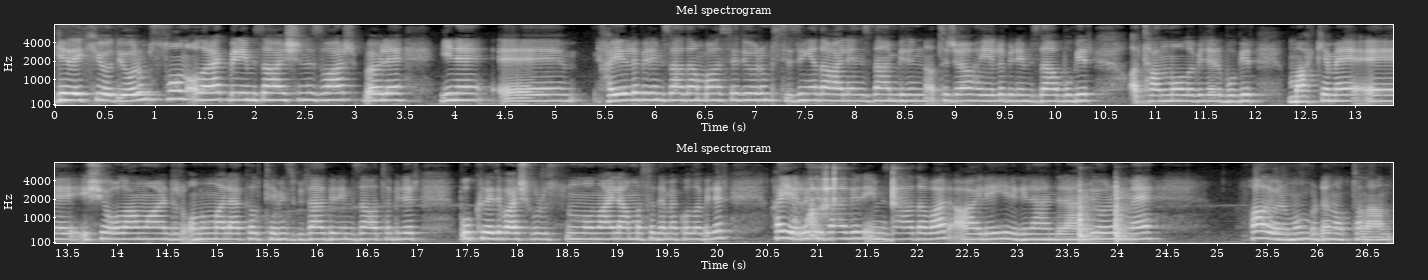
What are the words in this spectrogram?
gerekiyor diyorum. Son olarak bir imza işiniz var. Böyle yine e, hayırlı bir imzadan bahsediyorum. Sizin ya da ailenizden birinin atacağı hayırlı bir imza. Bu bir atanma olabilir. Bu bir mahkeme e, işi olan vardır. Onunla alakalı temiz güzel bir imza atabilir. Bu kredi başvurusunun onaylanması demek olabilir. Hayırlı güzel bir imza da var. Aileyi ilgilendiren diyorum ve Fal yorumum burada noktalan,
